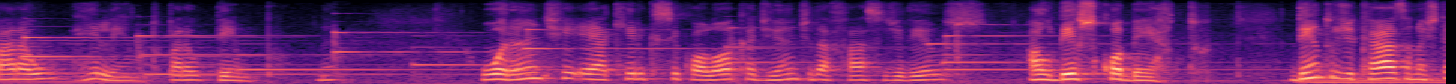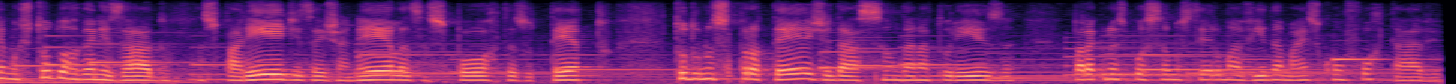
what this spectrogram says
para o relento, para o tempo. O orante é aquele que se coloca diante da face de Deus ao descoberto. Dentro de casa nós temos tudo organizado: as paredes, as janelas, as portas, o teto, tudo nos protege da ação da natureza para que nós possamos ter uma vida mais confortável.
